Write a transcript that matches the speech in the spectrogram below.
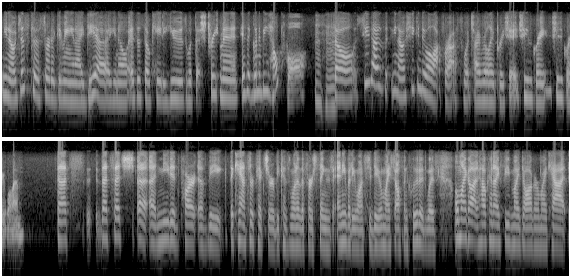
you know, just to sort of give me an idea, you know, is this okay to use with this treatment? Is it going to be helpful? Mhm. So she does, you know, she can do a lot for us, which I really appreciate. She's great. She's a great woman. That's that's such a, a needed part of the the cancer picture because one of the first things anybody wants to do, myself included, was, oh my God, how can I feed my dog or my cat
